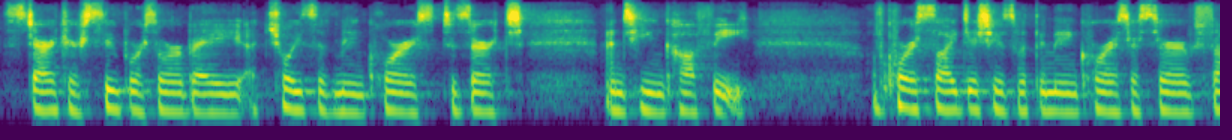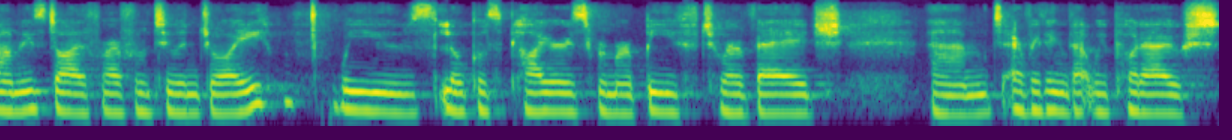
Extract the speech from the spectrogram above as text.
starter, soup, or sorbet, a choice of main course, dessert, and tea and coffee. Of course, side dishes with the main course are served family style for everyone to enjoy. We use local suppliers from our beef to our veg um, to everything that we put out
